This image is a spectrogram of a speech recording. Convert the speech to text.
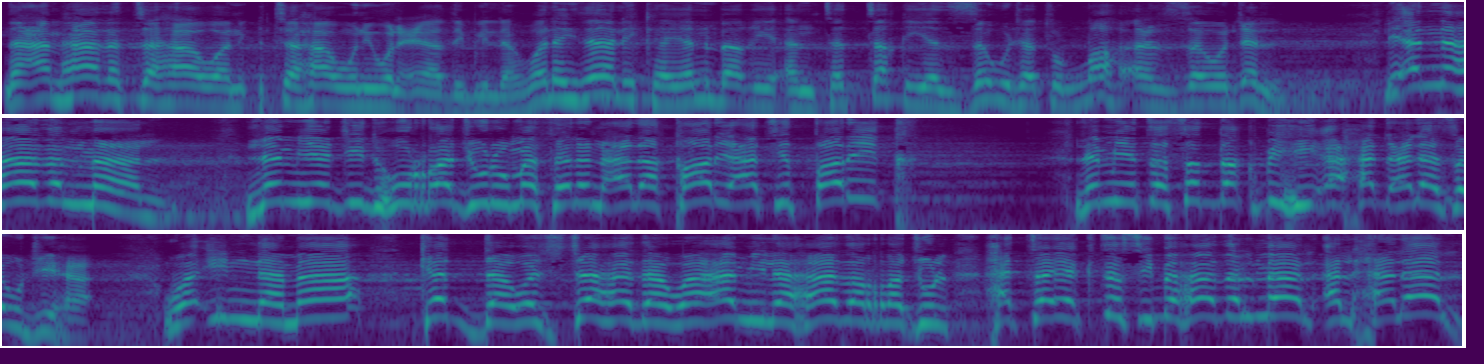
نعم هذا التهاون, التهاون والعياذ بالله. ولذلك ينبغي أن تتقي الزوجة الله عز وجل. لأن هذا المال لم يجده الرجل مثلا على قارعة الطريق. لم يتصدق به أحد على زوجها. وإنما كد واجتهد وعمل هذا الرجل حتى يكتسب هذا المال الحلال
